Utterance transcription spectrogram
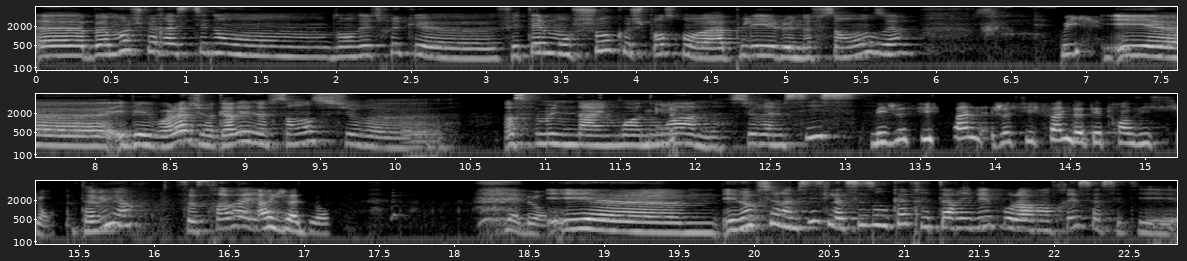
Euh, bah moi je vais rester dans, dans des trucs euh, fait tellement chaud que je pense qu'on va appeler le 911 hein. oui et, euh, et ben voilà j'ai regardé 911 sur euh... non c'est fameux 911 sur M6 Mais je suis fan, je suis fan de tes transitions. t'as vu hein ça se travaille Ah, j'adore. J'adore. Et, et donc sur M6, la saison 4 est arrivée pour la rentrée. Ça, c'était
